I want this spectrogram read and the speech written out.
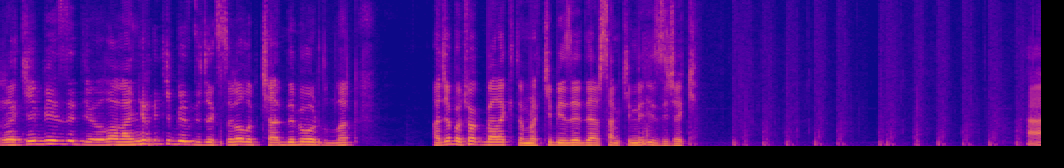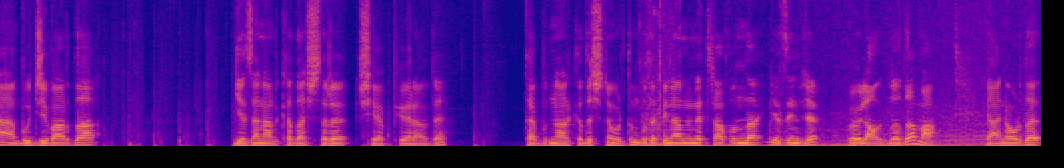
Rakibi izle diyor. Ulan hangi rakibi izleyeceksin oğlum? Kendimi vurdum lan. Acaba çok merak ediyorum. Rakibi izle dersem kimi izleyecek? Ha bu civarda gezen arkadaşları şey yapıyor herhalde. Tabi bunun arkadaşını vurdum. Bu da binanın etrafında gezince öyle algıladı ama yani orada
